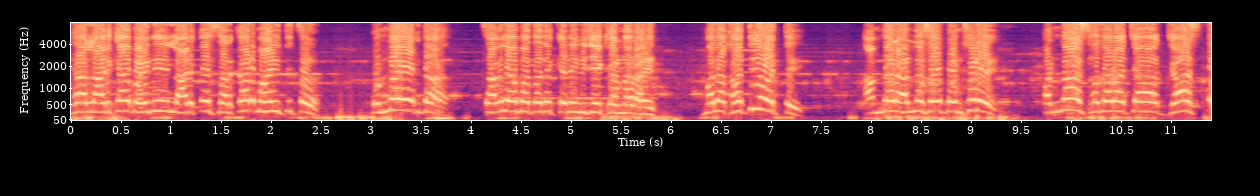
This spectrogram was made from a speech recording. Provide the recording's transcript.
ह्या लाडक्या बहिणी लाडकं सरकार माहितीचं पुन्हा एकदा चांगल्या मताधिक्याने विजय करणार आहेत. मला खात्री वाटते आमदार अण्णासाहेब बनसोडे पन्नास हजाराच्या जास्त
